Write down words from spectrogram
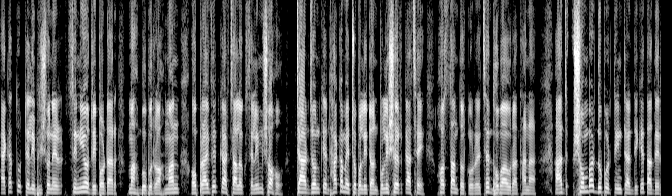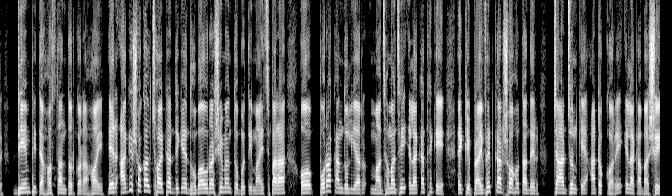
একাত্তর টেলিভিশনের সিনিয়র রিপোর্টার মাহবুবুর রহমান ও প্রাইভেট কার চালক সেলিম সহ চারজনকে ঢাকা মেট্রোপলিটন পুলিশের কাছে হস্তান্তর করেছে ধোবাউড়া থানা। আজ সোমবার দুপুর তিনটার দিকে তাদের ডিএমপিতে হস্তান্তর করা হয়। এর আগে সকাল ছয়টার দিকে ধোবাউড়া সীমান্তবর্তী মাইজপাড়া ও পোড়াকান্দুলিয়ার মাঝামাঝি এলাকা থেকে একটি প্রাইভেট কার সহ তাদের চারজনকে আটক করে এলাকাবাসী।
